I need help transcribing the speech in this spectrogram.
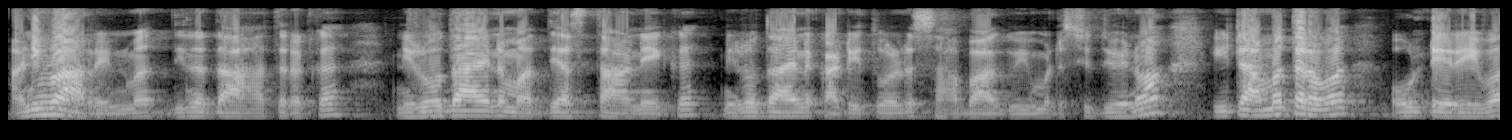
අනිවාර්යෙන්ම දින 14ක නිරෝධායන මධ්‍යස්ථානයක නිරෝධායන කටයුතු වලට සහභාගී වීමට සිදු වෙනවා ඊට අමතරව ඔවුන්ට එරෙහිව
